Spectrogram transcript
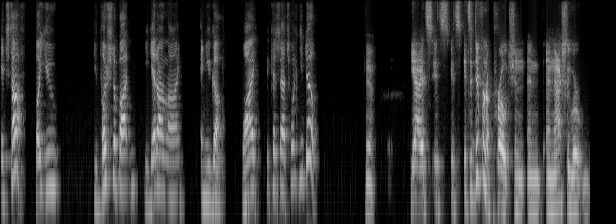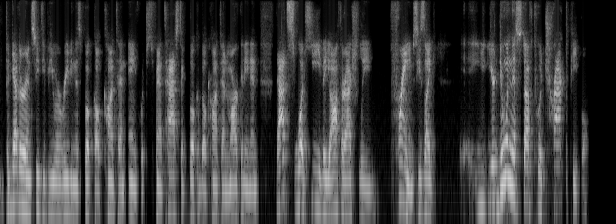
it's tough, but you you push the button, you get online, and you go. Why? Because that's what you do. Yeah yeah it's it's it's it's a different approach and and and actually we're together in ctp we're reading this book called content inc which is a fantastic book about content marketing and that's what he the author actually frames. He's like you're doing this stuff to attract people.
